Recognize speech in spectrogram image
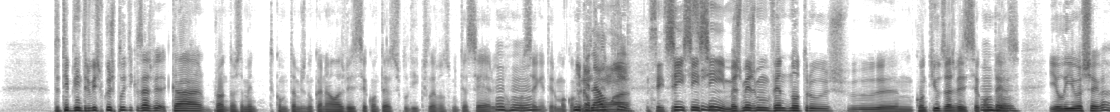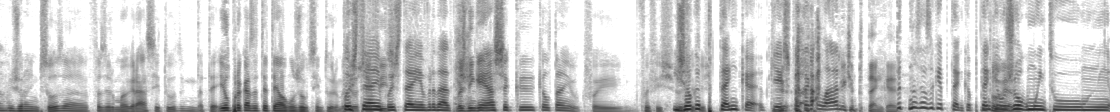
de tipo de entrevista, porque os políticos às vezes, cá, pronto, nós também, como estamos no canal, às vezes isso acontece, os políticos levam-se muito a sério e Uhum. não conseguem ter uma No conversa. canal? Sim, sim. Sim, sim, Sim. sim, mas mesmo vendo noutros eh, conteúdos, às vezes isso Uhum. acontece. E ali eu achei, ah, o Jerónimo Souza a fazer uma graça e tudo. Até, ele por acaso até tem algum jogo de cintura, mas Pois tem, fixe. pois tem, é verdade. Mas ninguém acha que, que ele tem, o que foi, foi fixe. E joga fixe. petanca, o que é espetacular. Que petanca. Pet- Não sabes o que é petanca? Petanca é um jogo muito,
